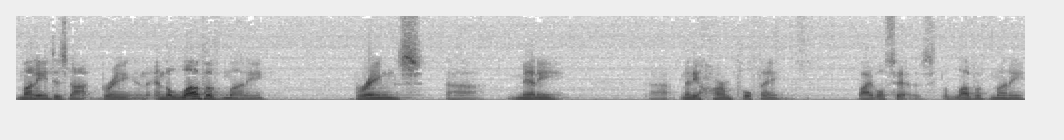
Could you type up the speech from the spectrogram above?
Money does not bring, and, and the love of money brings uh, many, uh, many harmful things. The Bible says the love of money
